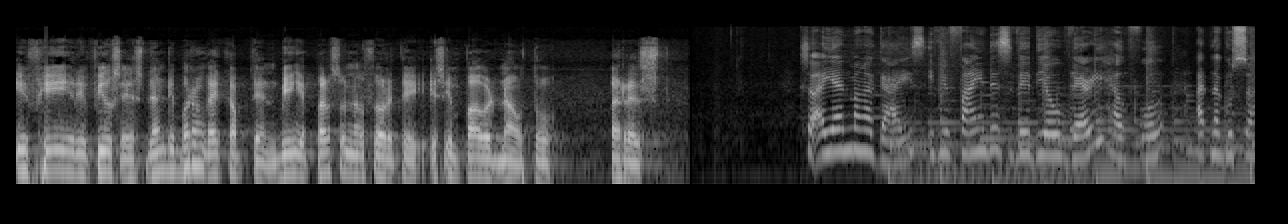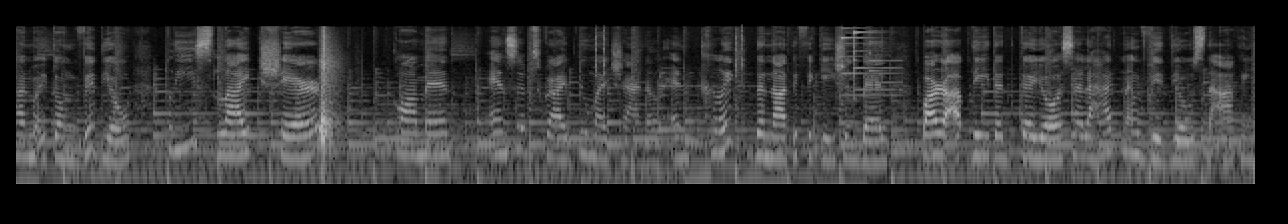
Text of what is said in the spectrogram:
if he refuses, then the barangay captain, being a personal authority, is empowered now to arrest. So ayan mga guys, if you find this video very helpful at nagustuhan mo itong video, please like, share, comment, and subscribe to my channel and click the notification bell para updated kayo sa lahat ng videos na aking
